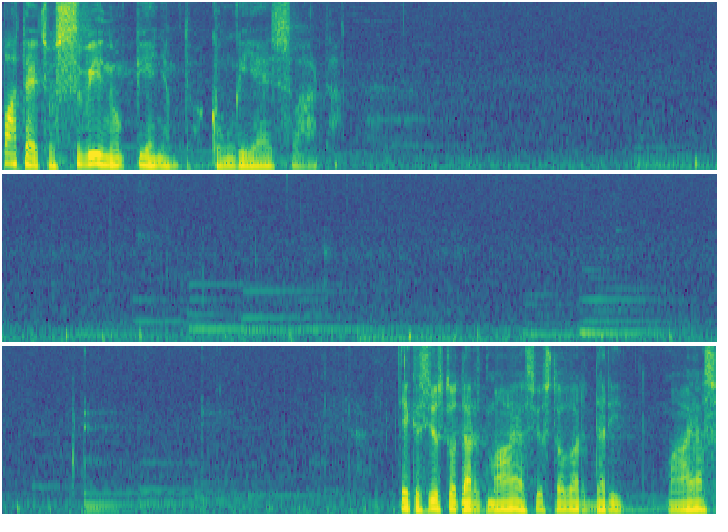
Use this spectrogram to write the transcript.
pateicu, svinu un pieņemu to kunga jēzus vārdā. Tie, kas jūs to darat mājās, jūs to varat darīt mājās.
